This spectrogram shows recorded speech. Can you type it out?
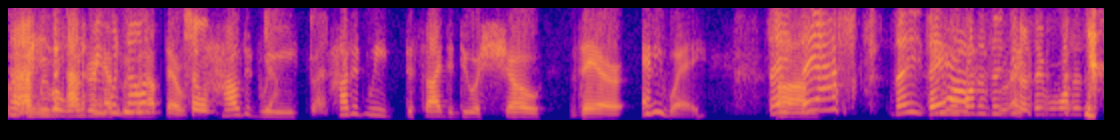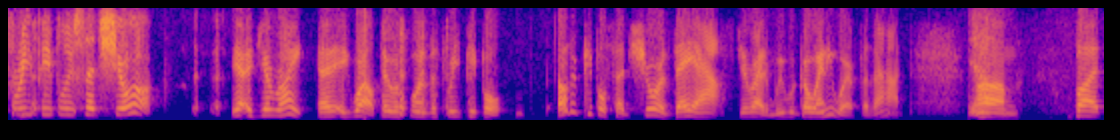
and we were wondering we as would we went up there, So how did we ahead. how did we decide to do a show there anyway? They Um, they asked. They they, they were one of the you know they were one of the three people who said sure. Yeah, you're right. Uh, well, there was one of the three people. Other people said sure. They asked. You're right. We would go anywhere for that. Yeah. Um, but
